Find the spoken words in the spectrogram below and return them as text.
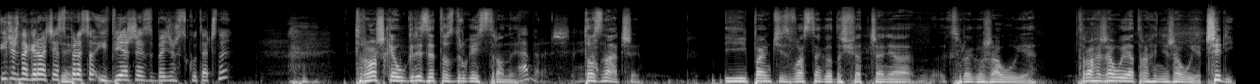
Idziesz nagrywać espresso i wiesz, że będziesz skuteczny? Troszkę ugryzę to z drugiej strony. Dobra. To znaczy, i powiem ci z własnego doświadczenia, którego żałuję. Trochę żałuję, a trochę nie żałuję. Czyli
